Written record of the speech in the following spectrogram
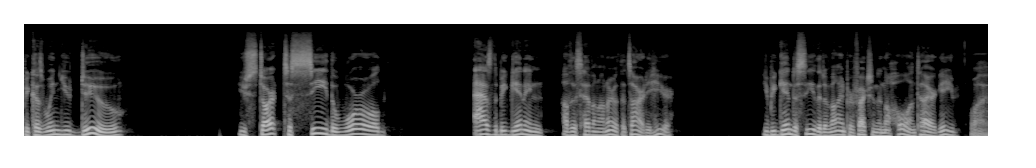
Because when you do, you start to see the world as the beginning of this heaven on earth that's already here. You begin to see the divine perfection in the whole entire game. wow.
